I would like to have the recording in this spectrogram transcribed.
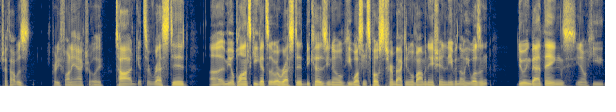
which I thought was pretty funny actually. Todd gets arrested. Uh, Emil Blonsky gets arrested because you know he wasn't supposed to turn back into Abomination, and even though he wasn't doing bad things. You know, he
